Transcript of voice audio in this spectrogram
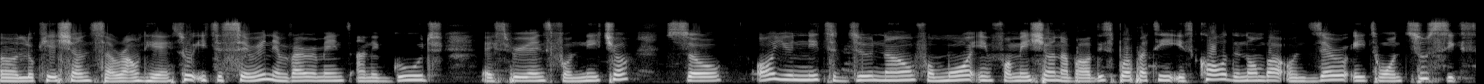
uh, locations around here. So it's a serene environment and a good experience for nature. So all you need to do now for more information about this property is call the number on 08126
